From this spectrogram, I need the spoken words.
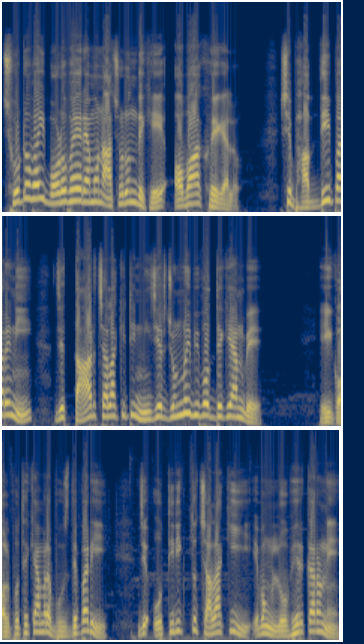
ছোট ভাই বড় ভাইয়ের এমন আচরণ দেখে অবাক হয়ে গেল। সে ভাবতেই পারেনি যে তার চালাকিটি নিজের জন্যই বিপদ ডেকে আনবে। এই গল্প থেকে আমরা বুঝতে পারি যে অতিরিক্ত চালাকি এবং লোভের কারণে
